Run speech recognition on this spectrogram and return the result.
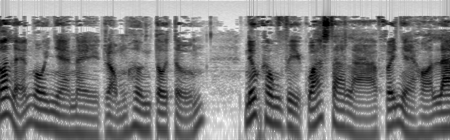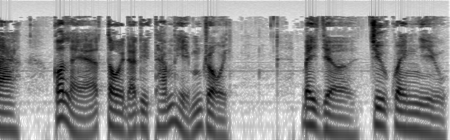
Có lẽ ngôi nhà này rộng hơn tôi tưởng. Nếu không vì quá xa lạ với nhà họ La, có lẽ tôi đã đi thám hiểm rồi. Bây giờ chưa quen nhiều,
